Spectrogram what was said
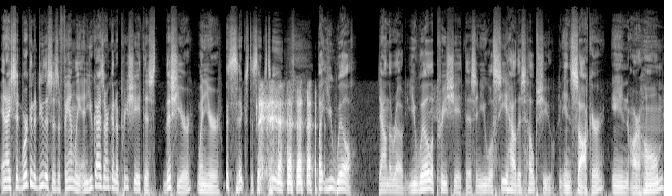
And I said, We're going to do this as a family, and you guys aren't going to appreciate this this year when you're six to 16, but you will down the road. You will appreciate this and you will see how this helps you in soccer, in our home,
